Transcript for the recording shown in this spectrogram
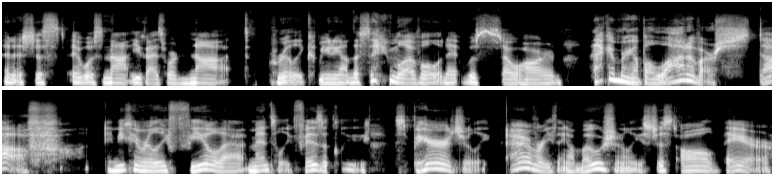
and it's just it was not you guys were not really communing on the same level and it was so hard that can bring up a lot of our stuff and you can really feel that mentally physically spiritually everything emotionally it's just all there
